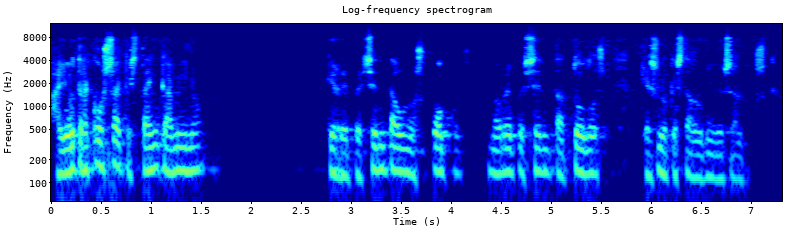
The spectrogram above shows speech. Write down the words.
hay otra cosa que está en camino que representa a unos pocos, no representa a todos, que es lo que Estado Universal busca.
